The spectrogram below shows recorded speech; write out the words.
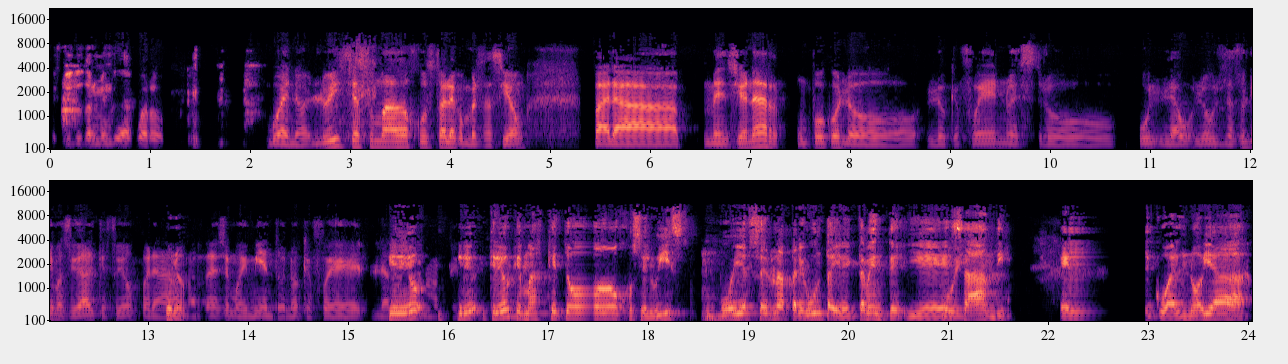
Estoy totalmente de acuerdo. Bueno, Luis se ha sumado justo a la conversación para mencionar un poco lo, lo que fue nuestro la, las últimas ciudades que estuvimos para bueno, ese movimiento, ¿no? Que fue la creo, creo, creo, que más que todo, José Luis, voy a hacer una pregunta directamente y es a Andy, el, el, cual no había,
